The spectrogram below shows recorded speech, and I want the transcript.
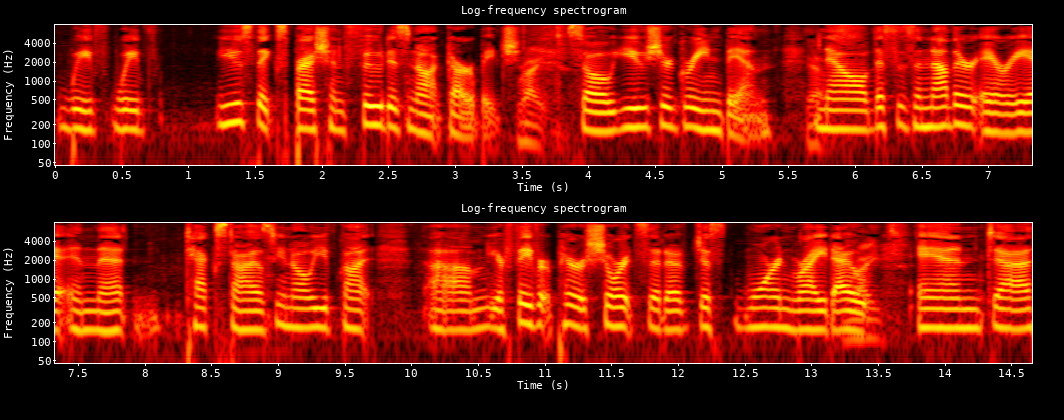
we've we've use the expression food is not garbage. Right. So use your green bin. Yes. Now, this is another area in that textiles, you know, you've got um, your favorite pair of shorts that have just worn right out. Right. And, uh,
